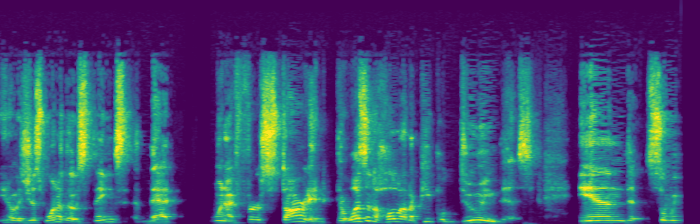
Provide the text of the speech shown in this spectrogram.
you know, it's just one of those things that when I first started, there wasn't a whole lot of people doing this. And so we,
